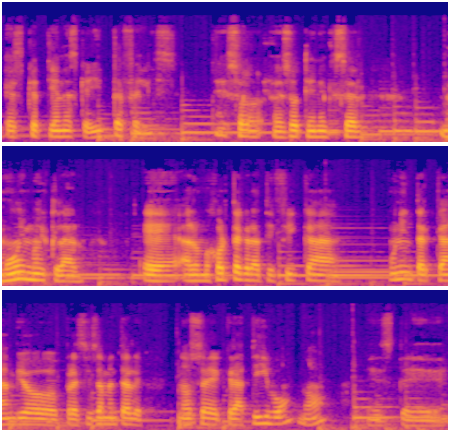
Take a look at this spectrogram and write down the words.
es que tienes que irte feliz. Eso, eso tiene que ser muy, muy claro. Eh, a lo mejor te gratifica un intercambio precisamente, no sé, creativo, ¿no? Este,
